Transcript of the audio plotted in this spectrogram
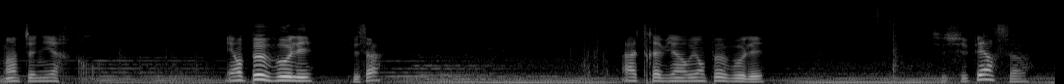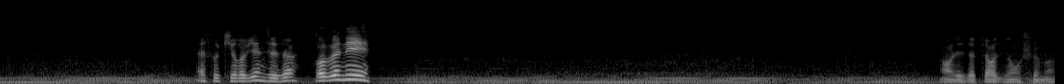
Maintenir. Et on peut voler, c'est ça? Ah très bien, oui on peut voler. C'est super ça. Il ah, faut qu'ils reviennent, c'est Revenez On les a perdus en chemin.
